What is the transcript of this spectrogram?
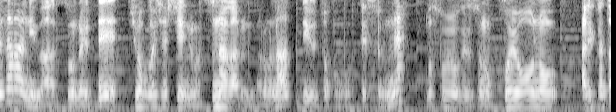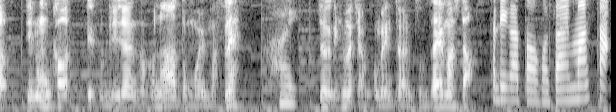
でさらにはそれで障害者支援にもつながるんだろうなっていうところですよね。もうそういうわけでその雇用のあり方っていうのも変わってくる時代なのかなと思いますね。はい。というわけでひまちゃんコメントありがとうございました。ありがとうございました。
